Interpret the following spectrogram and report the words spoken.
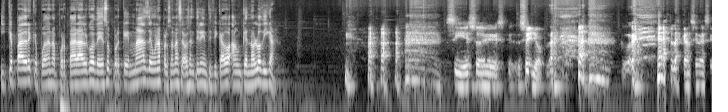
y qué padre que puedan aportar algo de eso porque más de una persona se va a sentir identificado aunque no lo diga. Sí, eso es, soy yo. Las canciones sí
